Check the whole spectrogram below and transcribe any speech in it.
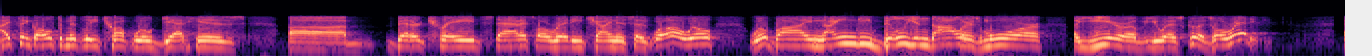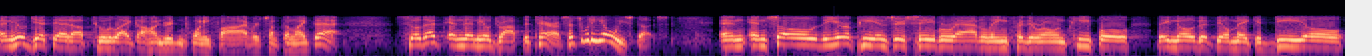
I think ultimately Trump will get his uh, better trade status. Already, China says, "Well, we'll we'll buy ninety billion dollars more a year of U.S. goods already." And he'll get that up to like 125 or something like that. So that, and then he'll drop the tariffs. That's what he always does. And and so the Europeans are saber rattling for their own people. They know that they'll make a deal.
